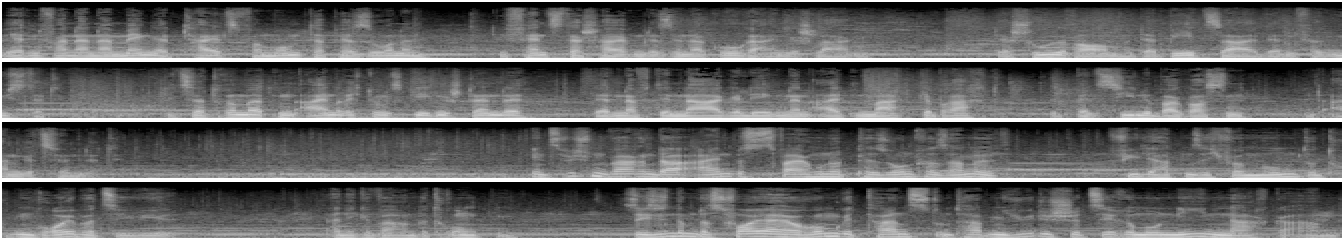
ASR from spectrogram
werden von einer Menge teils vermummter Personen die Fensterscheiben der Synagoge eingeschlagen. Der Schulraum und der Betsaal werden verwüstet. Die zertrümmerten Einrichtungsgegenstände werden auf den nahegelegenen alten Markt gebracht, mit Benzin übergossen und angezündet. Inzwischen waren da ein bis 200 Personen versammelt. Viele hatten sich vermummt und trugen Räuberzivil. Einige waren betrunken. Sie sind um das Feuer herumgetanzt und haben jüdische Zeremonien nachgeahmt.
